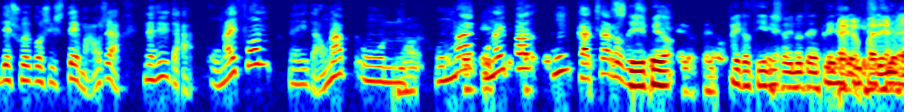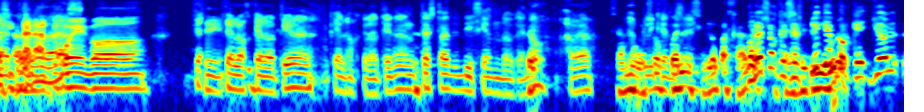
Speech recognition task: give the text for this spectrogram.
de su ecosistema. O sea, necesita un iPhone, necesita una, un, No, un Mac, eh, eh, un iPad, un cacharro de Sí, pero, Pero, pero pero tiene. eso no te Pero Pero Sí, puedes sí, sí, instalar sí. juegos. Que, Sí. que los que lo tienen, que los que lo tienen te están diciendo que no. A ver, Samu, eso fue en el siglo pasado. Por eso que se el explique, libro- porque yo el,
